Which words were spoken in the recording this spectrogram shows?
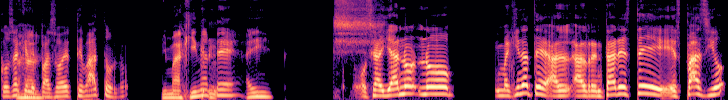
cosa que le pasó a este vato, ¿no? Imagínate ahí. O sea, ya no, no, imagínate, al, al rentar este espacio,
